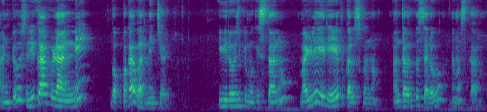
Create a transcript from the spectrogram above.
అంటూ శ్రీకాకుళాన్ని గొప్పగా వర్ణించాడు. ఈ రోజుకి ముగిస్తాను. మళ్ళీ రేపు కలుసుకుందాం. అంతవరకు సెలవు నమస్కారం.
